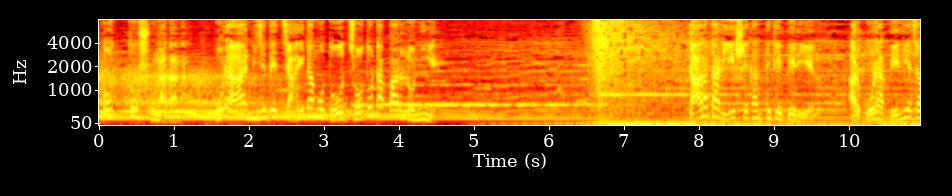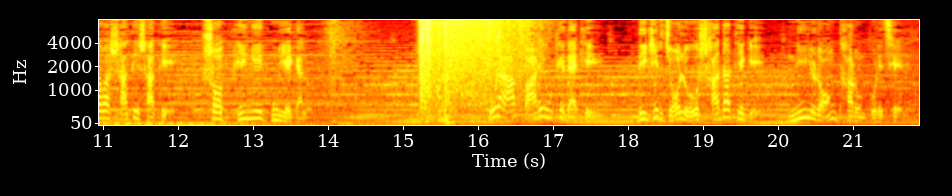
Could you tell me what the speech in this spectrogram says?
কত সোনা দানা। ওরা নিজেদের চাহিদা মতো যতটা পারল নিয়ে। তাড়াতাড়ি সেখান থেকে বেরিয়ে এলো আর ওরা বেরিয়ে যাওয়ার সাথে সাথে সব ভেঙে গুঁড়িয়ে গেল। ওরা পাড়ে উঠে দেখে দিঘির জলও সাদা থেকে নীল রং ধারণ করেছে।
